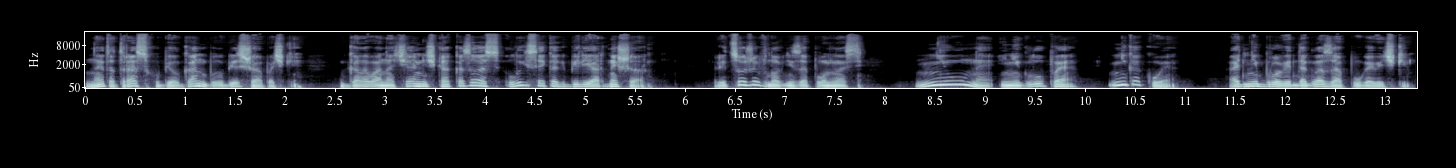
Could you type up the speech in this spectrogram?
На этот раз Хубилган был без шапочки. Голова начальничка оказалась лысой, как бильярдный шар. Лицо же вновь не запомнилось. Не умное и не глупое. Никакое. Одни брови до глаза пуговички.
